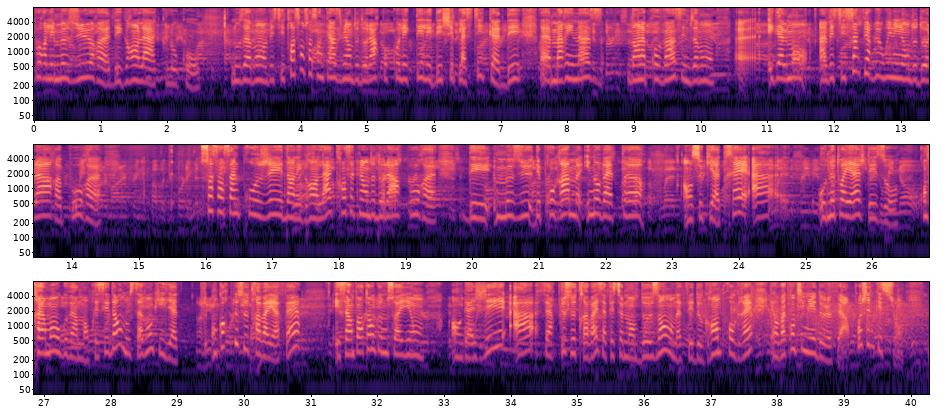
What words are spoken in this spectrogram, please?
pour les mesures des grands lacs locaux. Nous avons investi 375 millions de dollars pour collecter les déchets plastiques des marinas dans la province et nous avons euh, également investi 5,8 millions de dollars pour 65 euh, projets dans les Grands Lacs, 37 millions de dollars pour euh, des mesures, des programmes innovateurs en ce qui a trait au nettoyage des eaux. Contrairement au gouvernement précédent, nous savons qu'il y a encore plus de travail à faire et c'est important que nous soyons engagés à faire plus de travail. Ça fait seulement deux ans, on a fait de grands progrès et on va continuer de le faire. Prochaine question.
